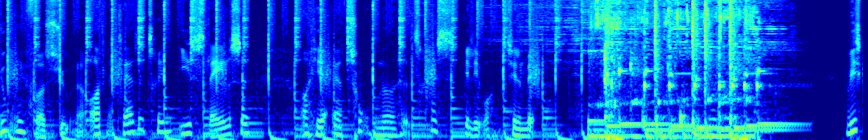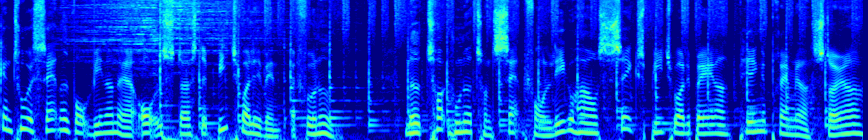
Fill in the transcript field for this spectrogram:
juni for 7. og 8. klassetrin i Slagelse, og her er 250 elever tilmeldt. Vi skal en tur i sandet, hvor vinderne af årets største beachvolley-event er fundet. Med 1200 tons sand foran Lego House, 6 beachvolleybaner, pengepræmier større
